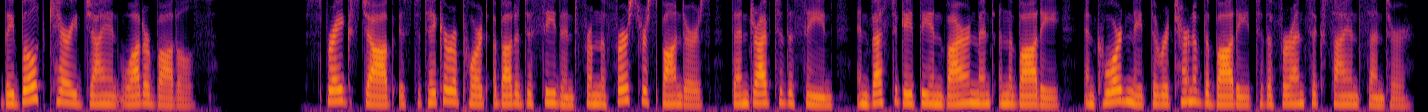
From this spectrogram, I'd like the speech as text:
They both carried giant water bottles. Sprague's job is to take a report about a decedent from the first responders, then drive to the scene, investigate the environment and the body, and coordinate the return of the body to the Forensic Science Center.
